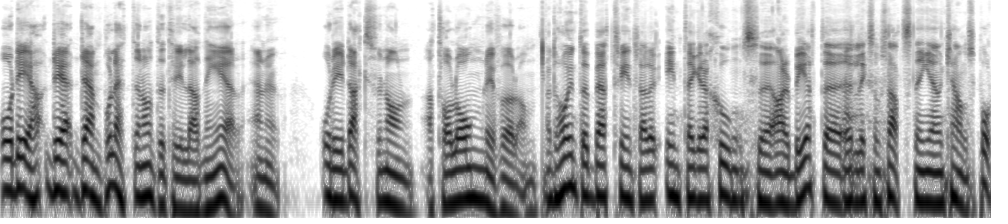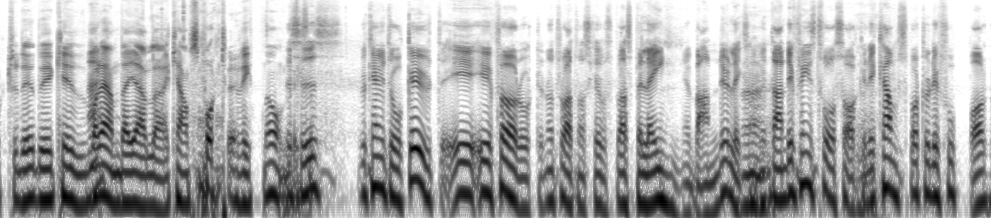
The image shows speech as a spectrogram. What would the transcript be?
Och det, det, den poletten har inte trillat ner ännu. Och det är dags för någon att tala om det för dem. Ja, du har ju inte bättre integra- integrationsarbete eller liksom satsning än kampsport. Det, det kan ju varenda jävla kampsport vittna om. Liksom. Precis. Du kan ju inte åka ut i, i förorten och tro att de ska bara spela innebandy liksom. Utan det finns två saker. Det är kampsport och det är fotboll.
